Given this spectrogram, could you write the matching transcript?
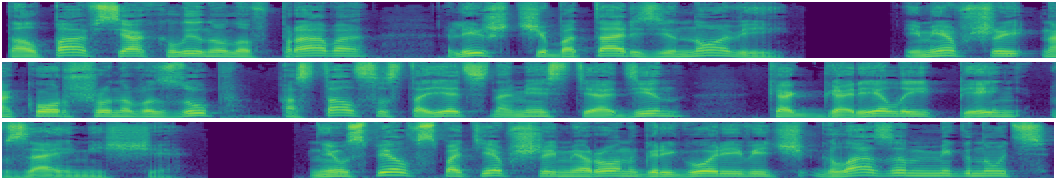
Толпа вся хлынула вправо, лишь чеботарь Зиновий, имевший на Коршунова зуб, остался стоять на месте один, как горелый пень в займище. Не успел вспотевший Мирон Григорьевич глазом мигнуть,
